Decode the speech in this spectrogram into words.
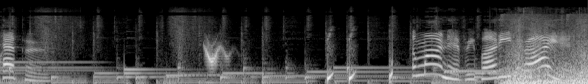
Pepper. Come on, everybody, try it.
